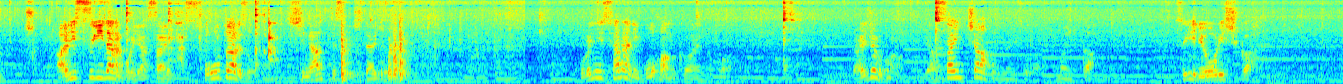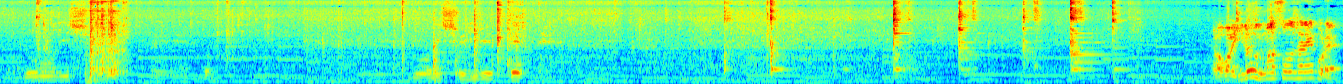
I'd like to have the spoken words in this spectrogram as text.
ょちょありすぎだなこれ野菜。相当あるぞ。しなってするし大丈夫。これにさらにご飯加えるのか。大丈夫かな。野菜チャーハンになりそうだ。まあいいか。次料理酒か。料理酒をえー、っと料理酒入れてやばい色うまそうじゃね？これ。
